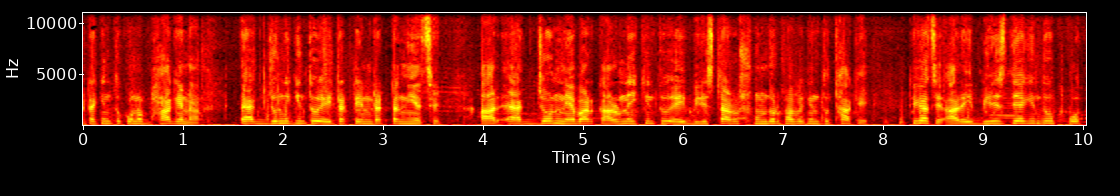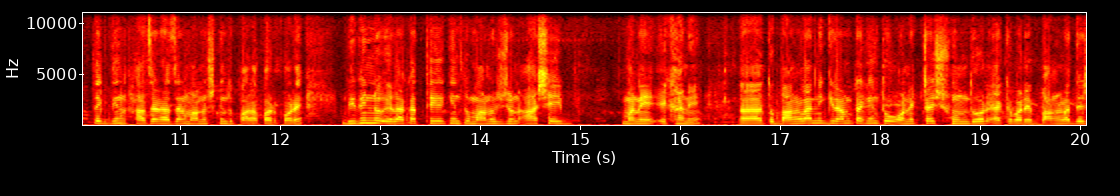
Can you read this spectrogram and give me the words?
এটা কিন্তু কোনো ভাগে না, একজনই কিন্তু এইটা টেন্ডারটা নিয়েছে, আর একজন নেবার কারণেই কিন্তু এই ব্রিজটা আরও সুন্দরভাবে কিন্তু থাকে, ঠিক আছে? আর এই ব্রিজ দিয়ে কিন্তু প্রত্যেক দিন হাজার হাজার মানুষ কিন্তু পারাপার করে। বিভিন্ন এলাকার থেকে কিন্তু মানুষজন আসে এই মানে এখানে। তো বাংলানি গ্রামটা কিন্তু অনেকটাই সুন্দর, একেবারে বাংলাদেশ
